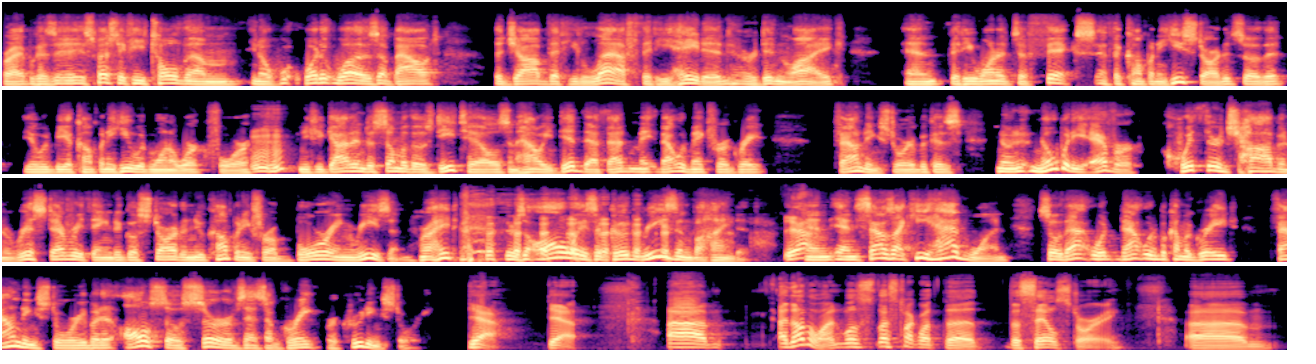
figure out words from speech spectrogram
right? Because especially if he told them, you know, wh- what it was about the job that he left that he hated or didn't like, and that he wanted to fix at the company he started, so that it would be a company he would want to work for. Mm-hmm. And if you got into some of those details and how he did that, that may, that would make for a great founding story because you know nobody ever quit their job and risked everything to go start a new company for a boring reason, right? There's always a good reason behind it. Yeah. And and it sounds like he had one. So that would that would become a great founding story, but it also serves as a great recruiting story. Yeah, yeah. Um, another one. Well, let's talk about the the sales story, um,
